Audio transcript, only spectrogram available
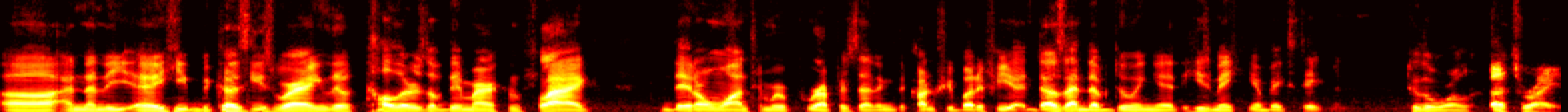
uh, and then the uh, he because he's wearing the colors of the American flag, they don't want him rep- representing the country. But if he does end up doing it, he's making a big statement to the world. That's right.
